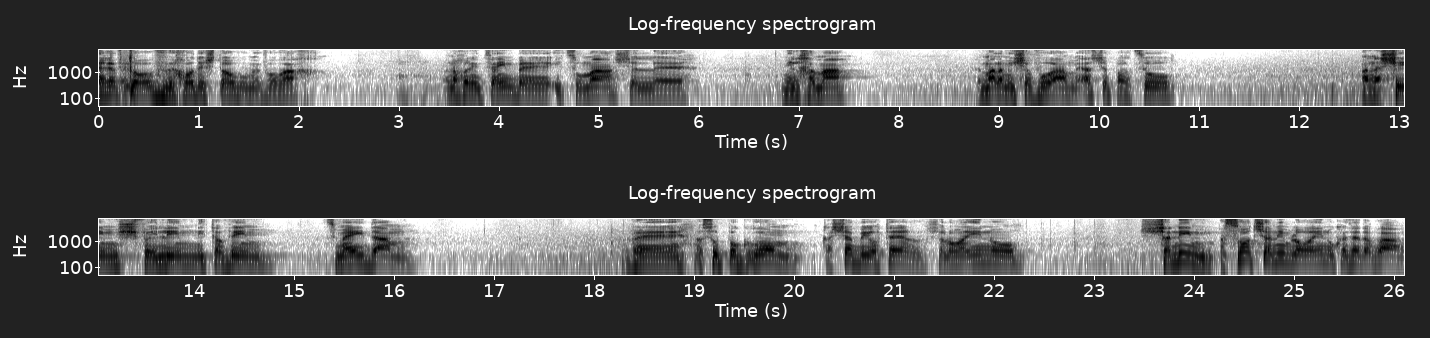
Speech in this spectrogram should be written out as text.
ערב טוב וחודש טוב ומבורך. אנחנו נמצאים בעיצומה של אה, מלחמה למעלה משבוע מאז שפרצו אנשים שפלים, נתעבים, צמאי דם, ועשו פוגרום קשה ביותר שלא ראינו שנים, עשרות שנים לא ראינו כזה דבר.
